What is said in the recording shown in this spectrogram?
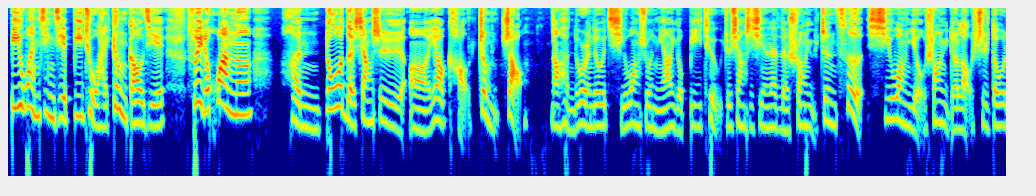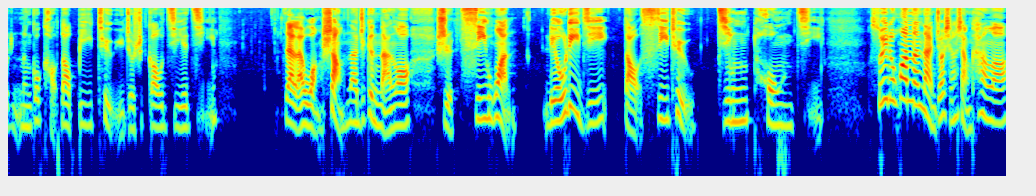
，B one 进阶，B two 还更高阶，所以的话呢，很多的像是呃要考证照，那很多人都期望说你要有 B two，就像是现在的双语政策，希望有双语的老师都能够考到 B two，也就是高阶级。再来往上，那就更难喽，是 C one 流利级到 C two 精通级。所以的话呢，那你就要想想看了，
